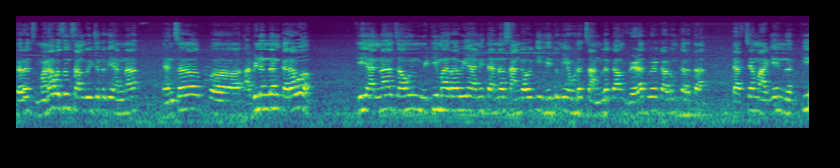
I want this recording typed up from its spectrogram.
खरंच मनापासून सांगू इच्छितो की यांना यांचं अभिनंदन करावं. की यांना जाऊन मिठी मारावी आणि त्यांना सांगावं की हे तुम्ही एवढं चांगलं काम वेळात वेळ काढून करता त्याच्यामागे नक्की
